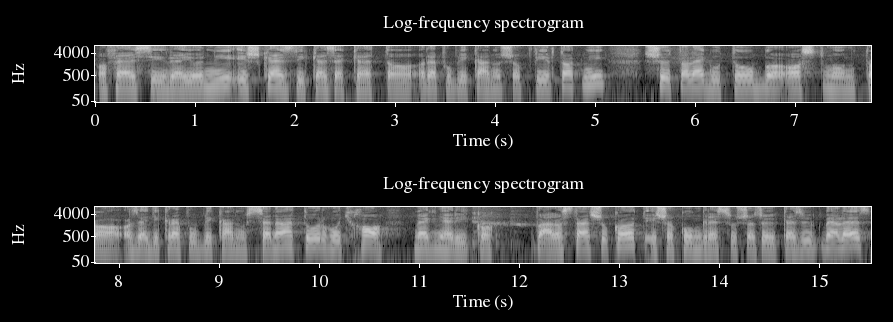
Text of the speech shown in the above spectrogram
a felszínre jönni, és kezdik ezeket a republikánusok firtatni, sőt a legutóbb azt mondta az egyik republikánus szenátor, hogy ha megnyerik a választásokat, és a kongresszus az ő kezükben lesz,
